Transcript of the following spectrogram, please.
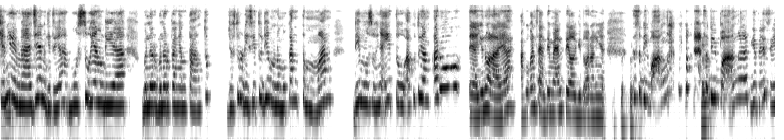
Can you imagine gitu ya, musuh yang dia bener-bener pengen tangkap, justru di situ dia menemukan teman di musuhnya itu. Aku tuh yang, aduh, ya you know lah ya, aku kan sentimental gitu orangnya. Itu sedih banget, sedih banget gitu ya si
